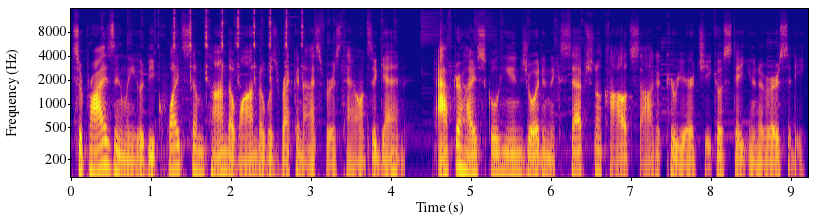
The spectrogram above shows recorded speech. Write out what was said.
Surprisingly, it would be quite some time that Wondo was recognized for his talents again. After high school, he enjoyed an exceptional college soccer career at Chico State University.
